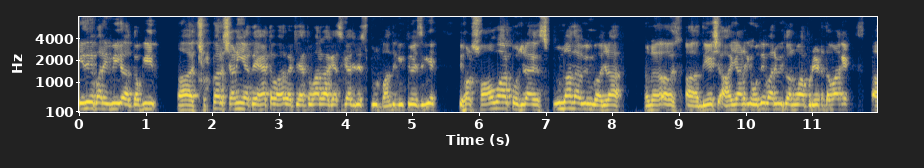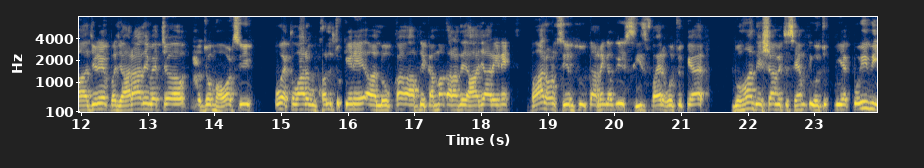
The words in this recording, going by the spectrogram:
ਇਹਦੇ ਬਾਰੇ ਵੀ ਕਿਉਂਕਿ ਅ, ਸ਼ੁੱਕਰ ਸ਼ਨੀ ਅਤੇ ਐਤਵਾਰ ਵਿੱਚ ਐਤਵਾਰ ਆ ਗਿਆ ਸੀਗਾ ਜਿਹੜੇ ਸਕੂਲ ਬੰਦ ਕੀਤੇ ਹੋਏ ਸੀਗੇ। ਤੇ ਹੁਣ ਸੋਮਵਾਰ ਤੋਂ ਜਿਹੜਾ ਸਕੂਲਾਂ ਦਾ ਵੀ ਜਿਹੜਾ ਆਦੇਸ਼ ਆ ਜਾਣਗੇ, ਉਹਦੇ ਬਾਰੇ ਵੀ ਤੁਹਾਨੂੰ ਅਪਡੇਟ ਦਵਾਂਗੇ। ਜਿਹੜੇ ਬਾਜ਼ਾਰਾਂ ਦੇ ਵਿੱਚ ਜੋ ਮਾਹੌਲ ਸੀ, ਉਹ ਇੱਕ ਵਾਰ ਖੁੱਲ ਚੁੱਕੇ ਨੇ। ਲੋਕਾਂ ਆਪਦੇ ਕੰਮਾਂ ਕਾਰਾਂ ਤੇ ਆ ਜਾ ਰਹੇ ਨੇ। ਬਾਹਰ ਹੁਣ ਸੇਫ ਮਹਿਸੂਸ ਕਰ ਰਹੇ ਕਿਉਂਕਿ ਸੀਜ਼ ਫਾਇਰ ਹੋ ਚੁੱਕਿਆ ਹੈ। ਦੋਹਾਂ ਦੇਸ਼ਾਂ ਵਿੱਚ ਸਹਿਮਤੀ ਹੋ ਚੁੱਕੀ ਹੈ। ਕੋਈ ਵੀ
